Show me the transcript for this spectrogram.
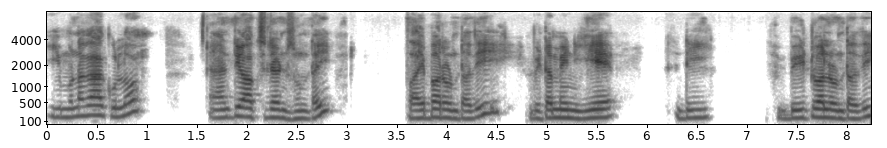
ఈ మునగాకులో యాంటీ ఆక్సిడెంట్స్ ఉంటాయి. ఫైబర్ ఉంటుంది vitamin A D B twelve ఉంటుంది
